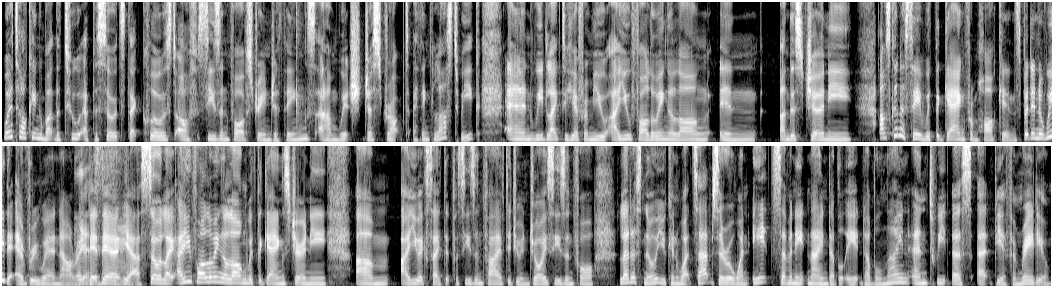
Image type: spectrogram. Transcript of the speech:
We're talking about the two episodes that closed off season four of Stranger Things, um, which just dropped, I think, last week. And we'd like to hear from you. Are you following along in on this journey? I was going to say with the gang from Hawkins, but in a way, they're everywhere now, right? Yes. They're, they're, yeah. So, like, are you following along with the gang's journey? Um, are you excited for season five? Did you enjoy season four? Let us know. You can WhatsApp 018 789 8899 and tweet us at BFM Radio.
